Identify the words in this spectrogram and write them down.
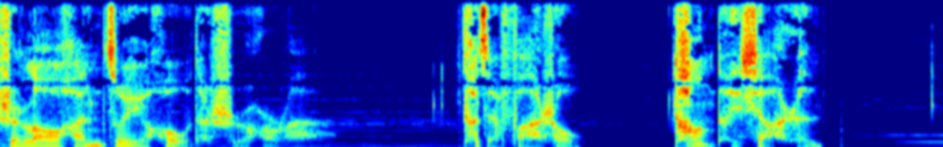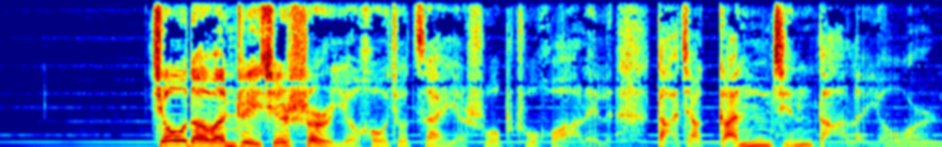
是老韩最后的时候了，他在发烧，烫得吓人。交代完这些事儿以后，就再也说不出话来了。大家赶紧打了幺二零。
